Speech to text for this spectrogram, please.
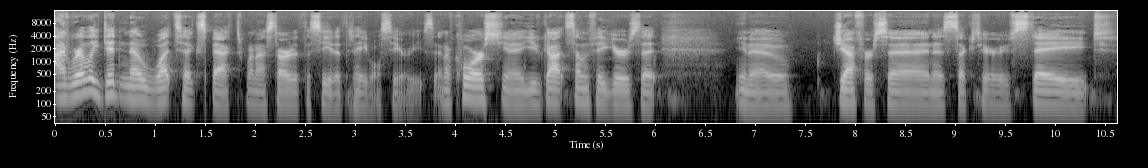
I really didn't know what to expect when I started the seat at the table series. And of course, you know, you've got some figures that, you know, Jefferson as Secretary of State,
